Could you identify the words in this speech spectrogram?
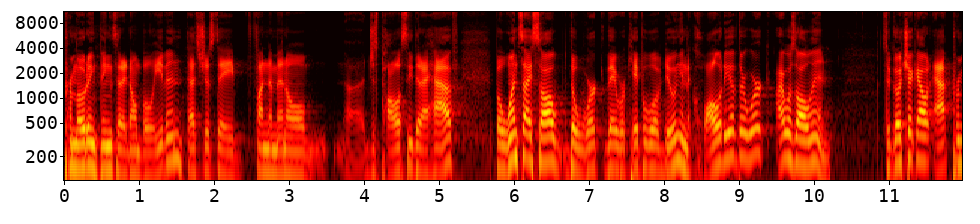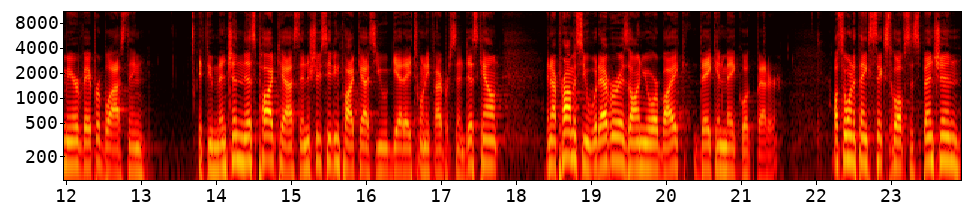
promoting things that I don't believe in. That's just a fundamental uh, just policy that I have. But once I saw the work they were capable of doing and the quality of their work, I was all in. So go check out at Premier Vapor Blasting. If you mention this podcast, Industry Seating Podcast, you would get a 25% discount. And I promise you, whatever is on your bike, they can make look better. Also, want to thank 612 Suspension.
